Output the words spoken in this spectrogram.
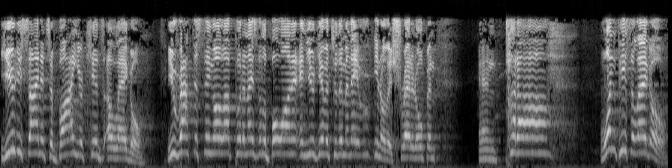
you decided to buy your kids a Lego. You wrap this thing all up, put a nice little bow on it, and you give it to them, and they, you know, they shred it open, and ta-da! One piece of Lego.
